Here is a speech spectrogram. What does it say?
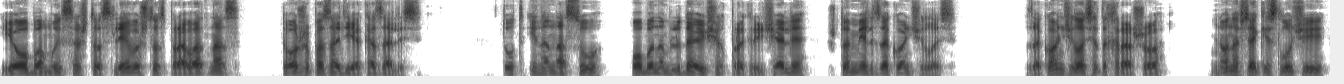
и оба мыса, что слева, что справа от нас, тоже позади оказались. Тут и на носу оба наблюдающих прокричали, что мель закончилась. Закончилась это хорошо, но на всякий случай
